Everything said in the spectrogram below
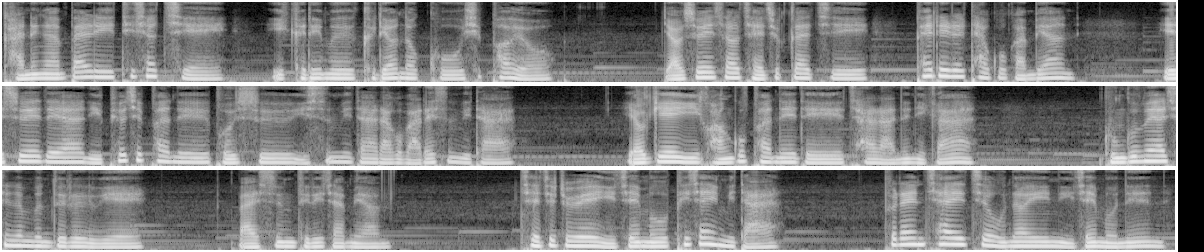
가능한 빨리 티셔츠에 이 그림을 그려놓고 싶어요. 여수에서 제주까지 페리를 타고 가면 예수에 대한 이 표지판을 볼 수 있습니다. 라고 말했습니다. 여기에 이 광고판에 대해 잘 아는 이가 궁금해 하시는 분들을 위해 말씀드리자면 제주도의 이재모 피자입니다. 프랜차이즈 오너인 이재모는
